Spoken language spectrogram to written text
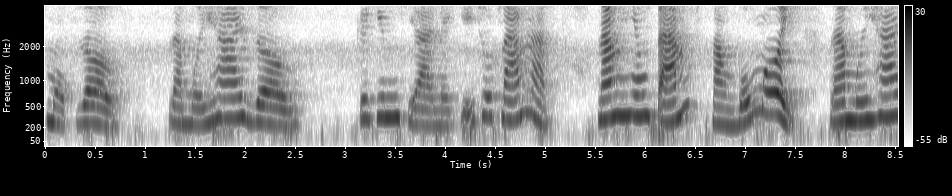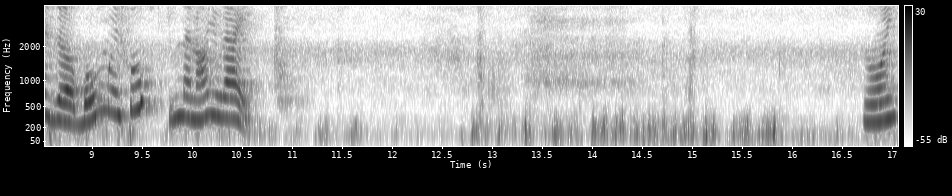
1 giờ. Là 12 giờ. Cây kim dài này chỉ số 8 là 5 x 8 bằng 40 Là 12 giờ 40 phút. Chúng ta nói vô đây. Rồi.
